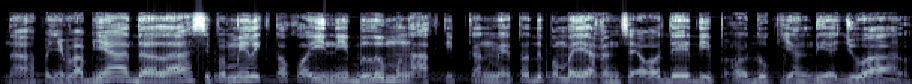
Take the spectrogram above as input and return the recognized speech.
Nah, penyebabnya adalah si pemilik toko ini belum mengaktifkan metode pembayaran COD di produk yang dia jual.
